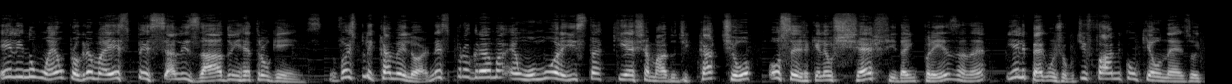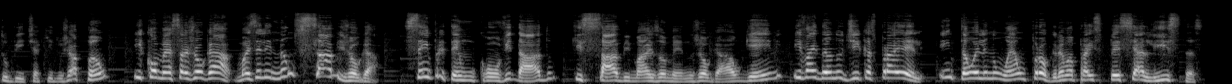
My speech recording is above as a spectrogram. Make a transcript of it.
ele não é um programa especializado em retro games. Vou explicar melhor. Nesse programa é um humorista que é chamado de Kacho, ou seja, que ele é o chefe da empresa, né? E ele pega um jogo de Famicom, que é o NES 8-bit aqui do Japão, e começa a jogar, mas ele não sabe jogar sempre tem um convidado que sabe mais ou menos jogar o game e vai dando dicas para ele. Então ele não é um programa para especialistas,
